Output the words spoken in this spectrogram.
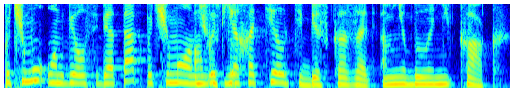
Почему он вел себя так, почему он... Он чувствовал... говорит, я хотел тебе сказать, а мне было никак.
